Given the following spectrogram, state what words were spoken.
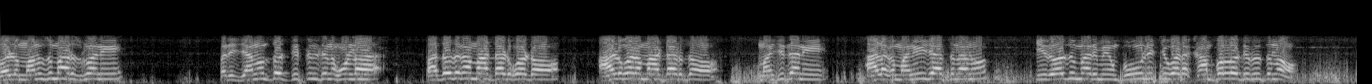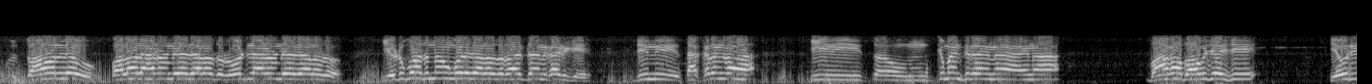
వాళ్ళు మనసు మార్చుకొని మరి జనంతో తిట్టులు తినకుండా పద్ధతిగా మాట్లాడుకోవటం వాళ్ళు కూడా మాట్లాడటం మంచిదని వాళ్ళకి మనవి చేస్తున్నాను. ఈ రోజు మరి మేము భూములు ఇచ్చి కూడా కంపల్లో తిరుగుతున్నాం. దోవలు లేవు. పొలాలు ఏడుండేది తెలదు. రోడ్లు ఏడుండేది తెలదు. ఎడిపోతున్నాం కూడా తెలదు రాజధాని కాడికి. దీన్ని సక్రంగా ఈ ముఖ్యమంత్రి అయిన ఆయన బాగా బాగు చేసి ఎవరి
